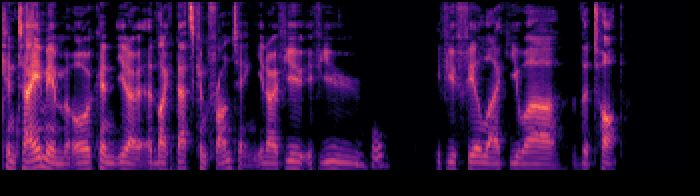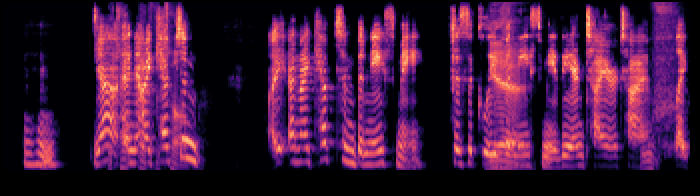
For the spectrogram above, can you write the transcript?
can tame him or can you know and like that's confronting. You know if you if you mm-hmm. if you feel like you are the top Mm-hmm. Yeah, and I kept top. him, I, and I kept him beneath me, physically yeah. beneath me the entire time, Oof. like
